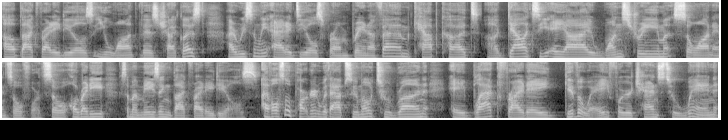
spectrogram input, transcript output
uh, Black Friday deals, you want this checklist. I recently added deals from Brain FM, CapCut, uh, Galaxy AI, OneStream, so on and so forth. So already some amazing Black Friday deals. I've also partnered with AppSumo to run a Black Friday giveaway for your chance to win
